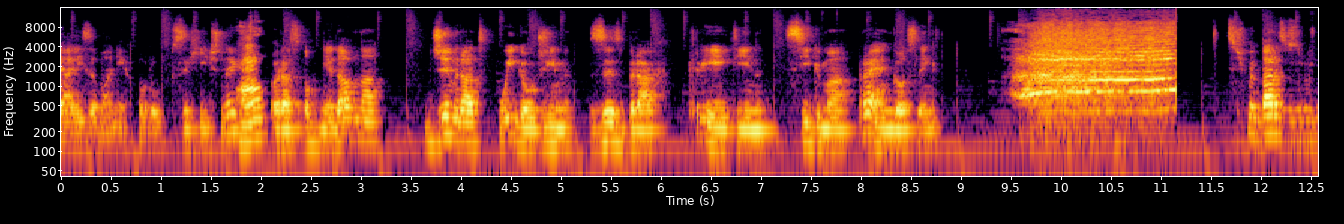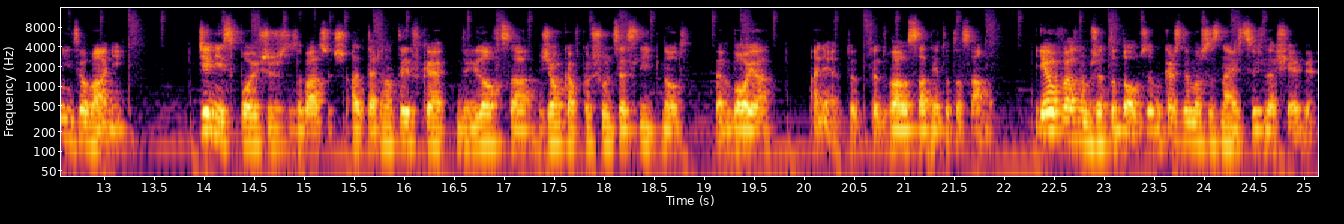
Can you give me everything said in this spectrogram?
realizowanie chorób psychicznych oraz od niedawna Gymrad, WeGo Gym, Zysbrach, Creatine, Sigma, Ryan Gosling. Jesteśmy bardzo zróżnicowani. Gdzie nie spojrzysz, zobaczysz alternatywkę, drillowca, ziomka w koszulce Slipknot, fanboya, a nie, to, te dwa ostatnie to to samo. Ja uważam, że to dobrze, bo każdy może znaleźć coś dla siebie.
